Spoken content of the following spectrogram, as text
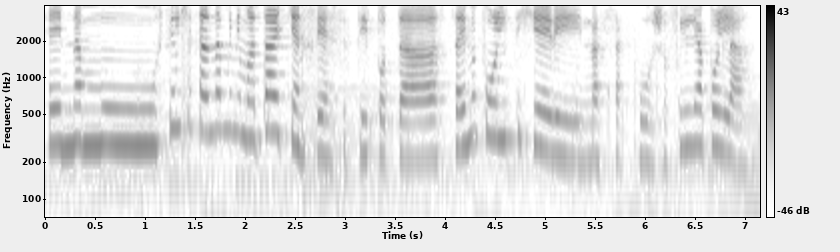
ε, να μου στείλετε κανένα μηνυματάκι αν χρειάζεται τίποτα. Θα είμαι πολύ τυχερή να σας ακούσω. Φίλια πολλά.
